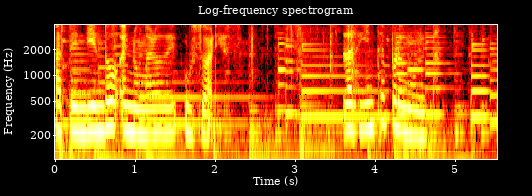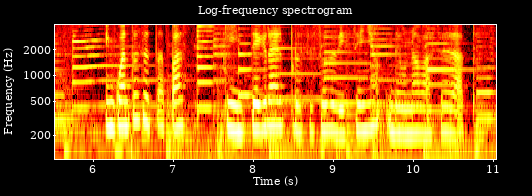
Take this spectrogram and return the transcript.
atendiendo el número de usuarios. La siguiente pregunta. ¿En cuántas etapas que integra el proceso de diseño de una base de datos?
